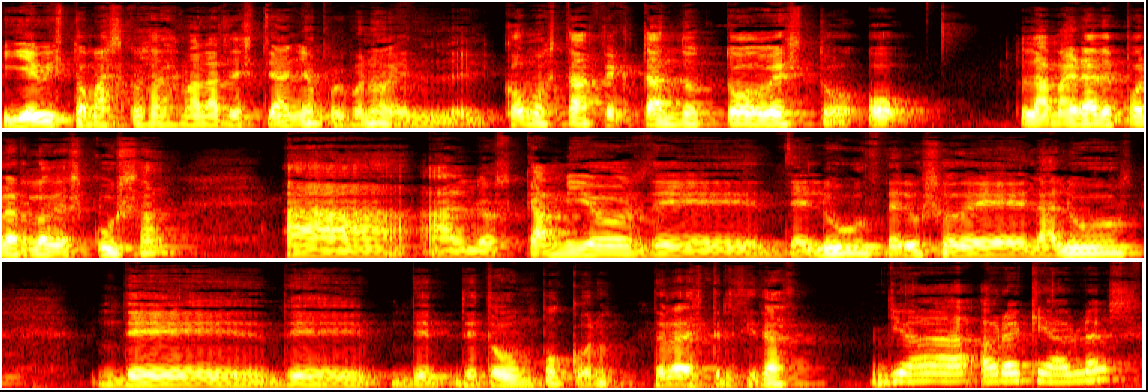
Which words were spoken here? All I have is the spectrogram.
y he visto más cosas malas de este año, pues bueno, el, el cómo está afectando todo esto o la manera de ponerlo de excusa a, a los cambios de, de luz, del uso de la luz, de, de, de, de todo un poco, ¿no? De la electricidad. Yo ahora que hablas,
